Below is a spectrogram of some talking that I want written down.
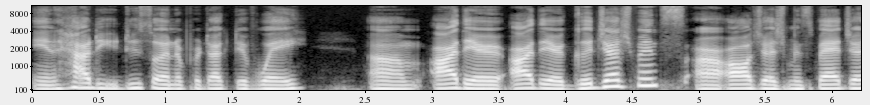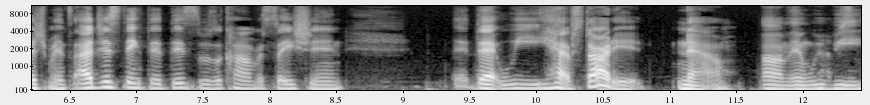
And how do you do so in a productive way? Um, are there are there good judgments? Are all judgments bad judgments? I just think that this was a conversation that we have started now. Um, and we'd be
